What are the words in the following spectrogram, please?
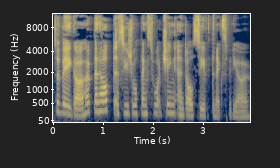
So there you go. I hope that helped. As usual, thanks for watching and I'll see you for the next video.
